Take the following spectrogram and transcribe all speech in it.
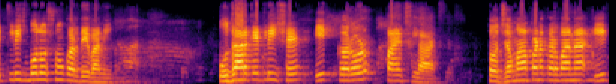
એટલી જ બોલો શું કરી દેવાની? ઉધાર કેટલી છે? એક કરોડ પાંચ લાખ. તો જમા પણ કરવાના એક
